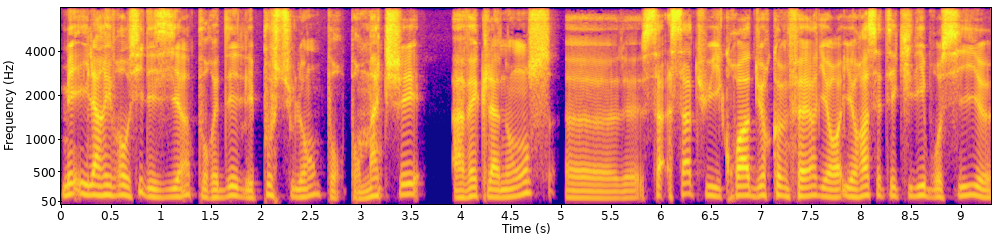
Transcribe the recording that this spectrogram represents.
mais il arrivera aussi des IA pour aider les postulants, pour matcher avec l'annonce. Euh, ça, tu y crois dur comme fer. Il y aura, cet équilibre aussi. Euh,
